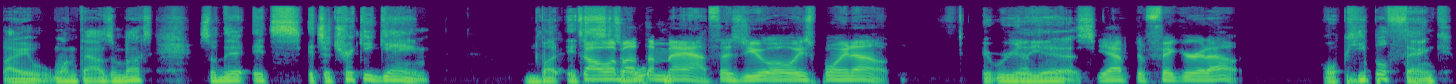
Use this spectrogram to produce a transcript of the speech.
by one thousand bucks. So the, it's it's a tricky game, but it's, It's all about the math, as you always point out. It really is. You have to figure it out. Well, people think,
